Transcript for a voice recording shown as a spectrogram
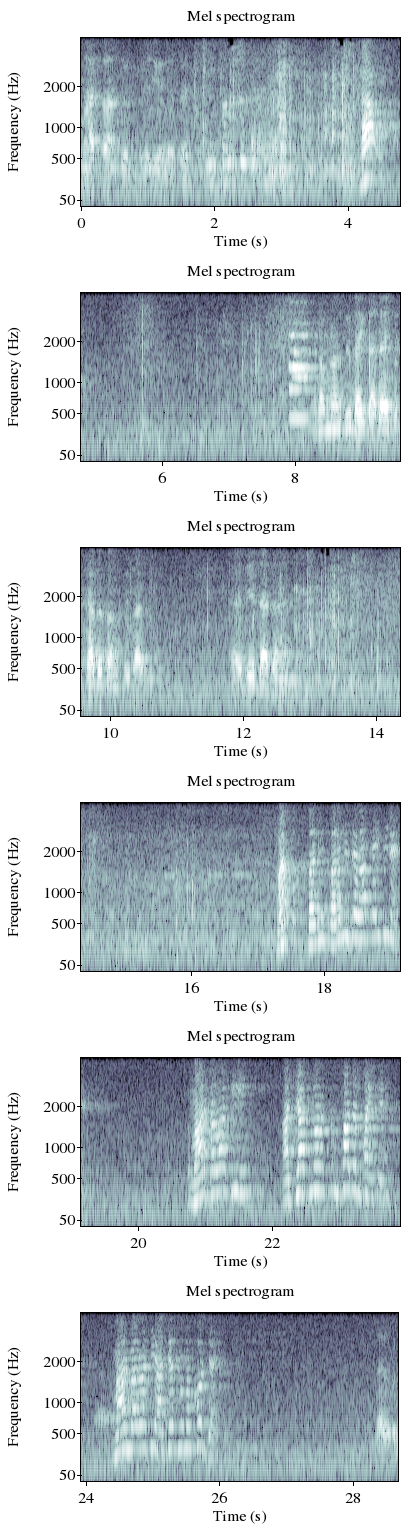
માર ખાવાના હમણાં શું થાય? દાદા એ બધા પ્રકારનું સુખ આપી જે દાદા ને પરમ વિશે વાત કહી હતી ને માર ખાવાથી આધ્યાત્મ સંપાદન થાય છે. માર મારવાથી આધ્યાત્મમાં ખોટ જાય બરાબર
